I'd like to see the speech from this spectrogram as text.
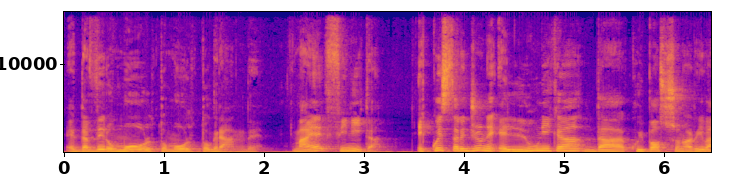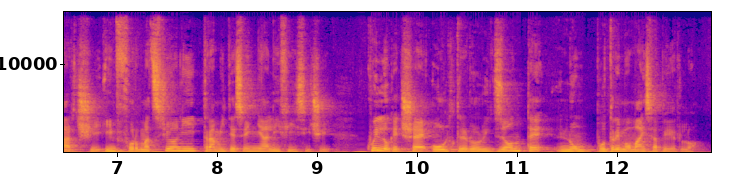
è davvero molto molto grande, ma è finita. E questa regione è l'unica da cui possono arrivarci informazioni tramite segnali fisici. Quello che c'è oltre l'orizzonte non potremo mai saperlo.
